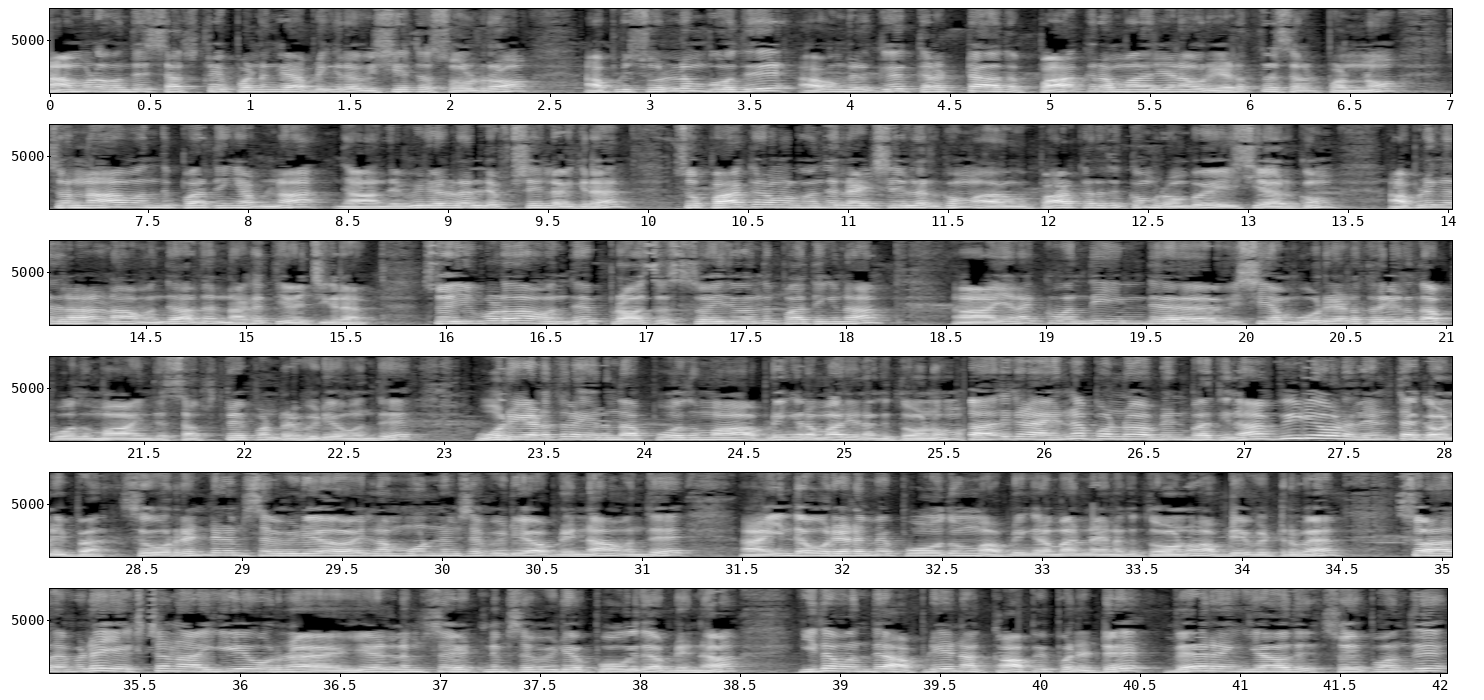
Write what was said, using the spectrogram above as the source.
நாமளும் வந்து சப்ஸ்கிரைப் பண்ணுங்க அப்படிங்கிற விஷயத்த சொல்கிறோம் அப்படி சொல்லும்போது அவங்களுக்கு கரெக்டாக அதை பார்க்குற மாதிரியான ஒரு இடத்த செலக்ட் பண்ணணும். ஸோ நான் வந்து பார்த்தீங்க அப்படின்னா நான் அந்த வீடியோவில் லெஃப்ட் சைடில் வைக்கிறேன். ஸோ பார்க்குறவங்களுக்கு வந்து ரைட் சைடில் இருக்கும். அவங்க பார்க்குறதுக்கும் ரொம்ப ஈஸியாக இருக்கும். அப்படிங்கிறதுனால நான் வந்து அதை நகர்த்தி வச்சுக்கிறேன். ஸோ இவ்வளோ தான் வந்து ப்ராசஸ் ஸோ இது வந்து பார்த்தீங்கன்னா எனக்கு வந்து இந்த விஷயம் ஒரு இடத்துல இருந்தால் போதுமா? இந்த சப்ஸ்கிரைப் பண்ணுற வீடியோ வந்து ஒரு இடத்துல இருந்தால் போதுமா? அப்படிங்கிற மாதிரி எனக்கு தோணும். அதுக்கு நான் என்ன பண்ணுவேன் அப்படின்னு பார்த்தீங்கன்னா வீடியோட லென்த்தை கவனிப்பேன். ஸோ ஒரு ரெண்டு நிமிஷம் வீடியோ இல்லை மூணு நிமிஷம் வீடியோ அப்படின்னா வந்து இந்த ஒரு இடமே போதும் அப்படிங்கிற மாதிரி நான் எனக்கு தோணும். அப்படியே விட்டுருவேன். ஸோ அதை விட எக்ஸ்டன் ஆகி ஒரு ஏழு நிமிஷம் எட்டு நிமிஷம் வீடியோ போகுது அப்படின்னா இதை வந்து அப்படியே நான் காப்பி பண்ணிட்டு வேற எங்கேயாவது ஸோ இப்போ வந்து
